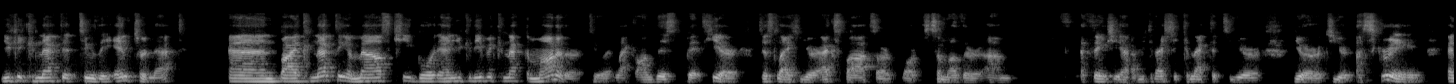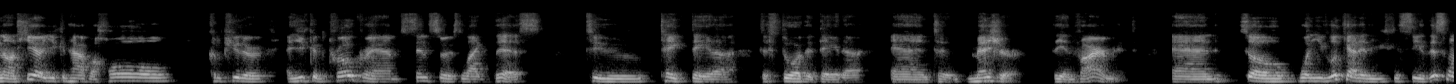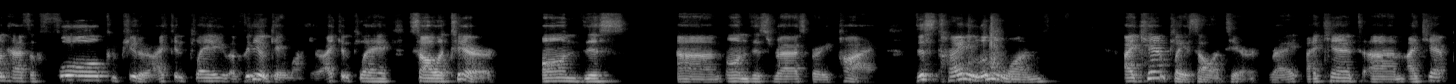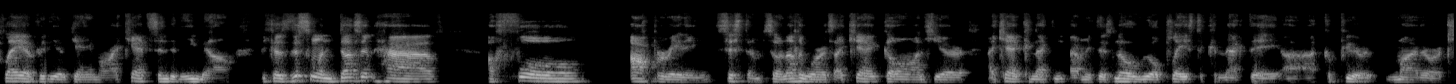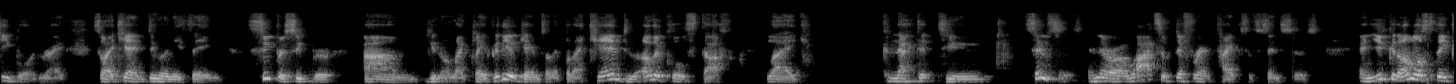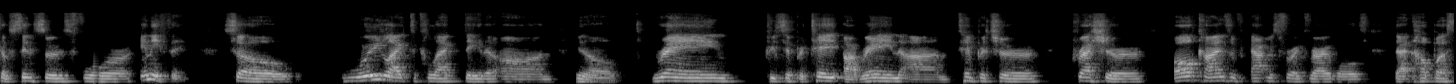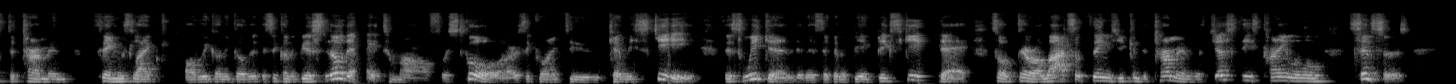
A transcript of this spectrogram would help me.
you can connect it to the internet, and by connecting a mouse, keyboard, and you can even connect a monitor to it, like on this bit here, just like your Xbox or, or some other um, things you have, you can actually connect it to your, your, to your screen. And on here, you can have a whole computer and you can program sensors like this to take data, to store the data, and to measure the environment. And so when you look at it, you can see this one has a full computer. I can play a video game on here. I can play solitaire on this, um, on this Raspberry Pi. This tiny little one, I can't play solitaire, right? I can't, um, I can't play a video game or I can't send an email because this one doesn't have a full operating system. So in other words, I can't go on here, I can't connect, I mean, there's no real place to connect a, computer monitor or a keyboard, right? So I can't do anything super, super, um, you know, like play video games on it, but I can do other cool stuff like connect it to sensors. And there are lots of different types of sensors. And you could almost think of sensors for anything. So we like to collect data on, you know, rain, precipitate, uh, rain, um, temperature, pressure, all kinds of atmospheric variables that help us determine things like, are we going to go, is it going to be a snow day tomorrow for school? Or is it going to, can we ski this weekend? And is it going to be a big ski day? So there are lots of things you can determine with just these tiny little sensors.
